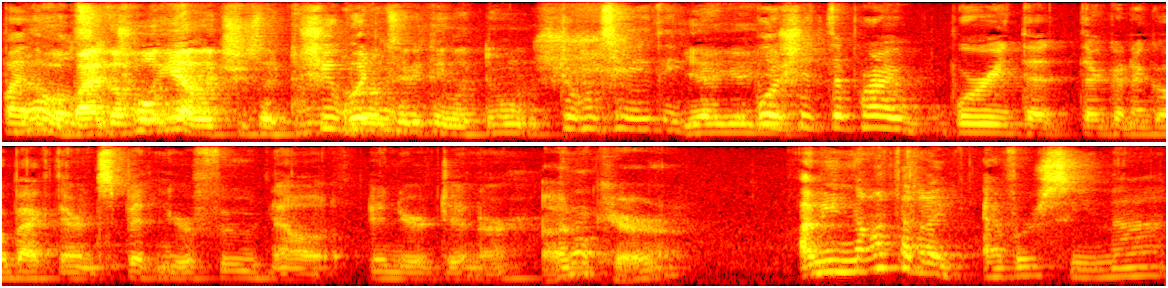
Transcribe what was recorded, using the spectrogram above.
By the whole by the whole yeah, like she's like don't, She don't wouldn't- say anything, like don't. Don't say anything. Yeah, yeah, Well, she's, they're probably worried that they're gonna go back there and spit in your food now in your dinner. I don't care. I mean, not that I've ever seen that.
